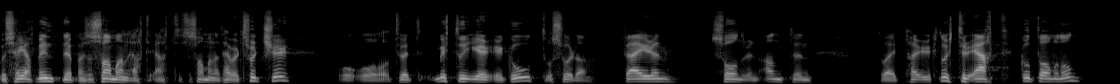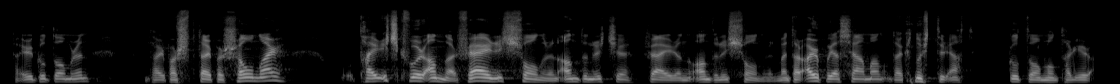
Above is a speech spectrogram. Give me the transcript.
og sier at myndene, men så sa man at, at, så sa man at det var trutcher, og, og du vet, mitt er, er god, og så er det feiren, soneren, anten, du vet, det er knutter et goddommen, det er goddommeren, det er, pers det er personer, og det er ikke hver annar, feiren er ikke soneren, anten er ikke feiren, og anten er ikke soneren, men det er arbeidet sammen, det er knutter et goddommen, det er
